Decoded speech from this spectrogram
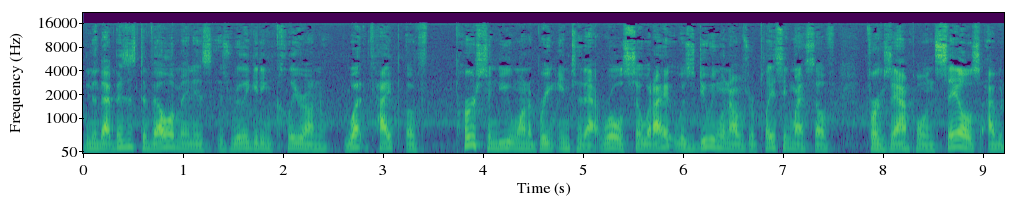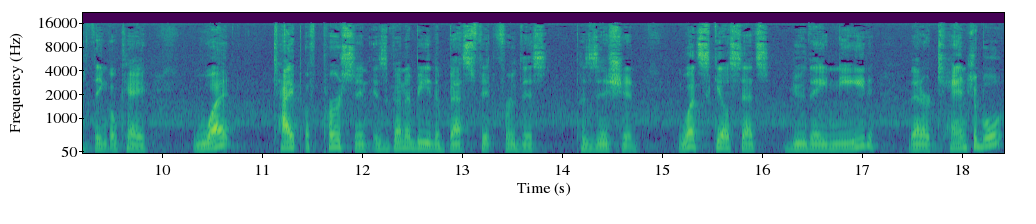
you know that business development is is really getting clear on what type of person do you want to bring into that role so what i was doing when i was replacing myself for example in sales i would think okay what type of person is going to be the best fit for this position what skill sets do they need that are tangible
